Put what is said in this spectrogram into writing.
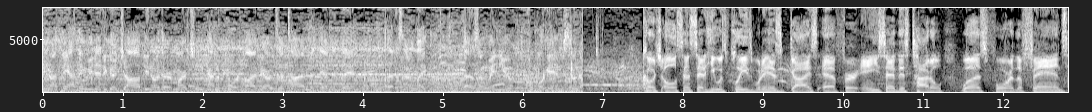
you know, I think I think we did a good job. You know, they were marching kind of four or five yards at a time. Coach Olson said he was pleased with his guys' effort, and he said this title was for the fans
